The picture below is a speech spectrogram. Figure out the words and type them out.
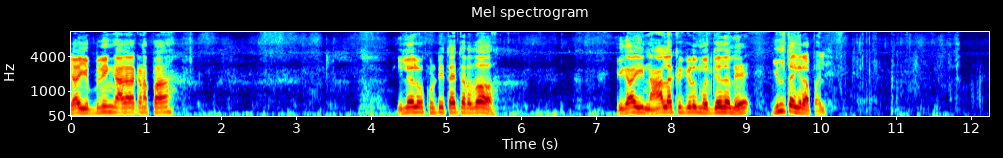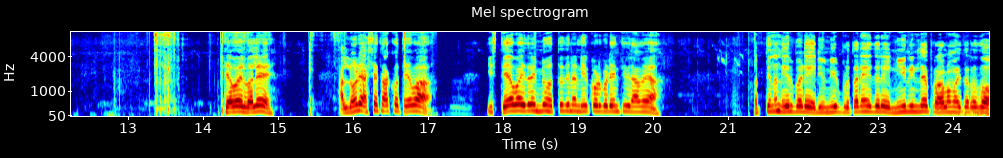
ಯಾ ಇಬ್ನಿಂಗ್ ಆಗಲ್ಲ ಕಣಪ್ಪ. ಇಲ್ಲೆಲ್ಲ ಕುಂಟಿತಾ ಇರೋದು? ಈಗ ಈ ನಾಲ್ಕು ಗಿಡದ ಮಧ್ಯದಲ್ಲಿ ಇಲ್ಲಿ ತೆಗಿರಪ್ಪ ಇಲ್ಲಿ. ತೇವ ಇಲ್ವಲೇ ಅಲ್ಲಿ ನೋಡಿ ಅಷ್ಟೇ ತಾಕೋ ತೇವ. ಇಷ್ಟು ತೇವ ಇದ್ರೆ ಇನ್ನೂ ಹತ್ತು ದಿನ ನೀರು ಕೊಡಬೇಡಿ ಅಂತೀವಿ ನಾವೇ. ಹತ್ತು ದಿನ ನೀರು ಬೇಡಿ, ನೀವು ನೀರು ಬಿಡ್ತಾನೆ ಇದ್ದೀರಿ, ನೀರಿಂದಲೇ ಪ್ರಾಬ್ಲಮ್ ಆಯ್ತಿರೋದು.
